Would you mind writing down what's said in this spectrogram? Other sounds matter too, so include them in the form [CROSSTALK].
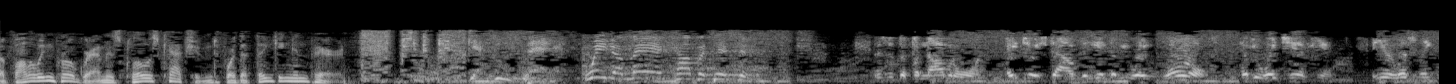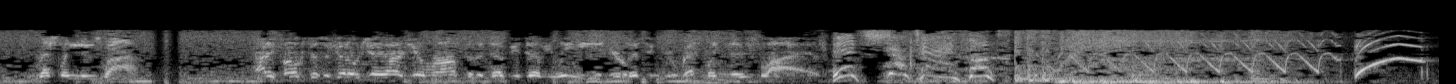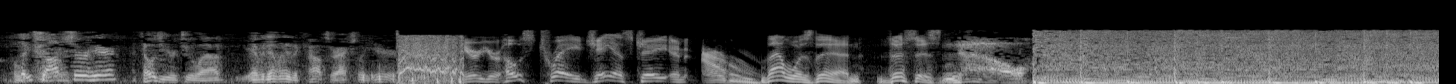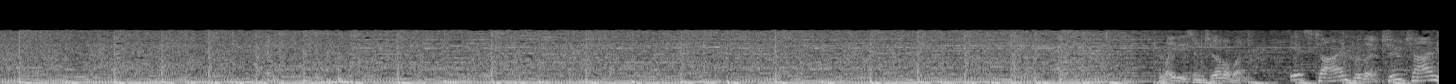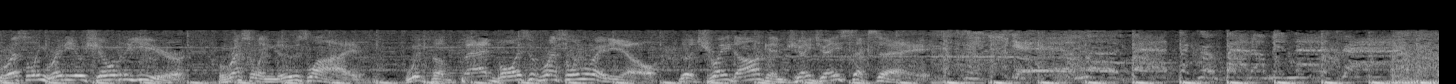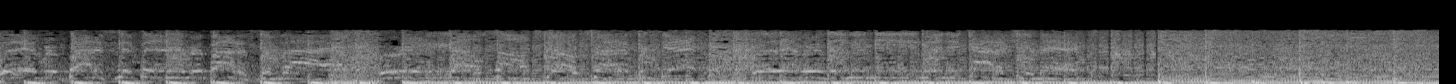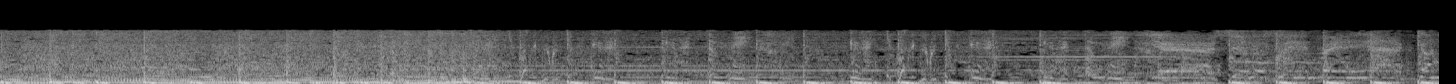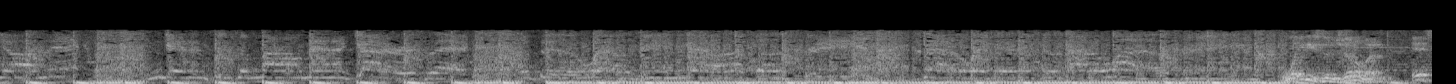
The following program is closed captioned for the thinking impaired. Guess who's back? We demand competition. This is the phenomenal one, AJ Styles, the NWA World Heavyweight Champion. And you're listening to Wrestling News Live. Howdy, folks. This is good old JR Jim Ross of the WWE, and you're listening to Wrestling News Live. It's showtime, folks! Police officer here? I told you you were too loud. Evidently, the cops are actually here. Here your host, Trey, JSK, and Ow. That was then. This is now. Ladies and gentlemen, it's time for the two-time wrestling radio show of the year, Wrestling News Live, with the bad boys of wrestling radio, the Trey Dog and JJ Sexay. Ladies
